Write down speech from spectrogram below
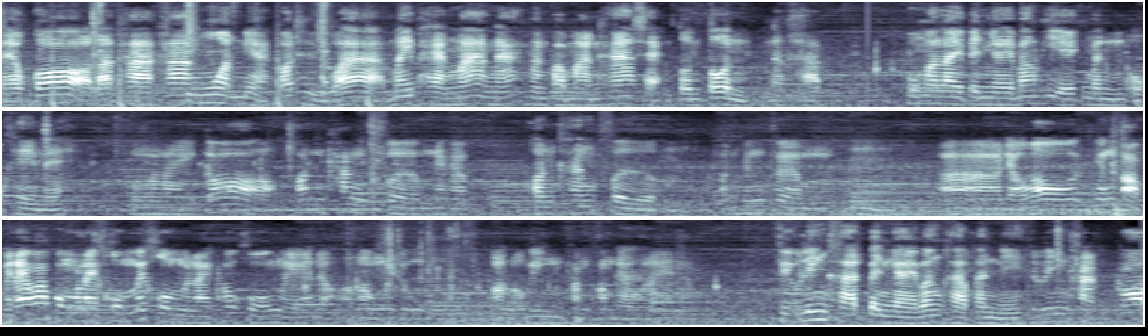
แล้วก็ราคาค่างวดเนี่ยก็ถือว่าไม่แพงมากนะ มันประมาณ 5 0 0แสนต้นๆนะครับพวงมาลัยเป็นไงบ้างพี่เอ็กซ์มันโอเคไหมพวงมาลัยก็ค่อนข้างเฟิร์มนะครับ ค่อนข้างเฟิร์มค่อนข้างเฟิร์มอืมอ่าเดี๋ยวเรายังตอบไม่ได้ว่าพวงมาลัยคมไม่คมอะไรเข้าโค้งเลยเดี๋ยวลองไปดูตอนเราวิ่งทำความเร็วอะไรนะครับฟิลลิ่งคัสเป็นไงบ้างครับคันนี้ฟิลลิ่งคัทก็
